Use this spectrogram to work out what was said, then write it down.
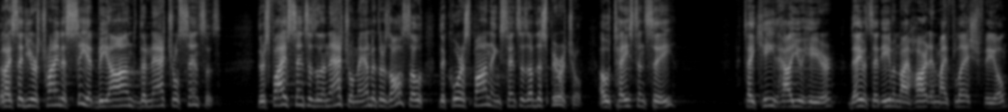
But I said, You're trying to see it beyond the natural senses. There's five senses of the natural man, but there's also the corresponding senses of the spiritual. Oh, taste and see. Take heed how you hear. David said, Even my heart and my flesh feel.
